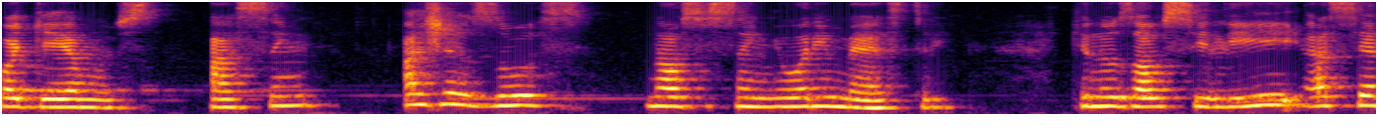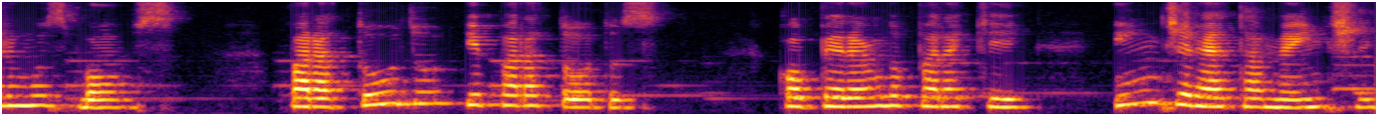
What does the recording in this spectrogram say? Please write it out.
Roguemos, assim, a Jesus, nosso Senhor e Mestre, que nos auxilie a sermos bons, para tudo e para todos, cooperando para que, indiretamente,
